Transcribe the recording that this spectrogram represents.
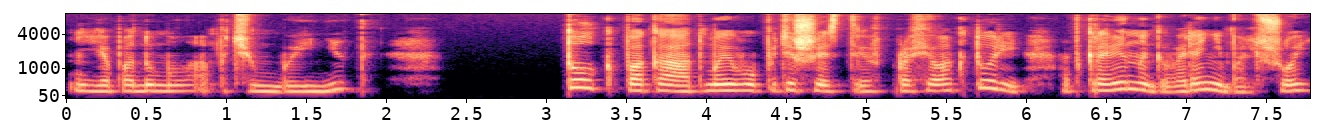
Я подумала, а почему бы и нет? Толк пока от моего путешествия в профилакторий, откровенно говоря, небольшой.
